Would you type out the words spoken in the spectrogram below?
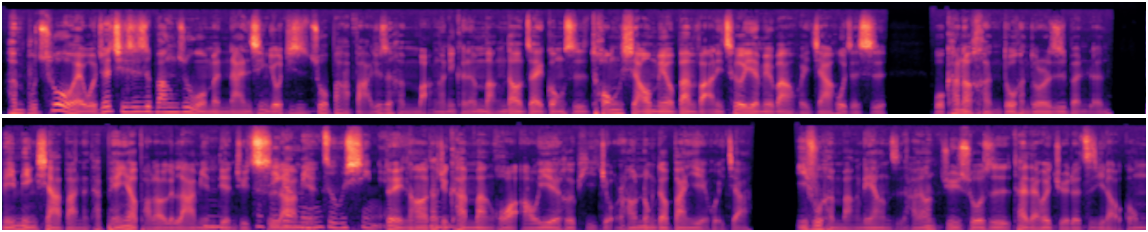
很不错哎。我觉得其实是帮助我们男性，尤其是做爸爸，就是很忙啊，你可能忙到在公司通宵没有办法，你彻夜没有办法回家，或者是我看到很多很多的日本人，明明下班了，他偏要跑到一个拉面店去吃拉面民，族性哎，对，然后他去嗯看漫画，熬夜喝啤酒，然后弄到半夜回家，一副很忙的样子，好像据说是太太会觉得自己老公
